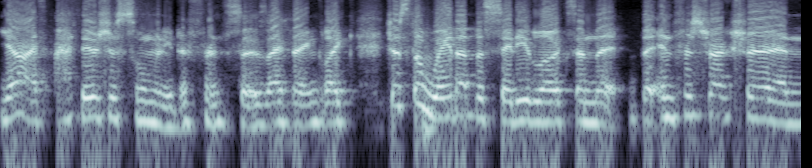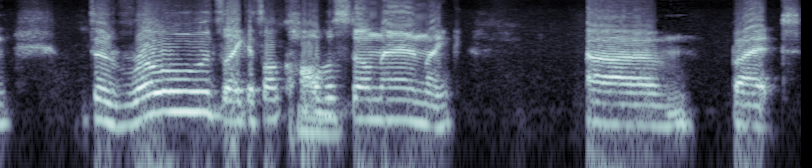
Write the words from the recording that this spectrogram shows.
yeah, I, there's just so many differences. I think, like, just the way that the city looks and the the infrastructure and the roads, like, it's all mm-hmm. cobblestone there, and like, um, but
